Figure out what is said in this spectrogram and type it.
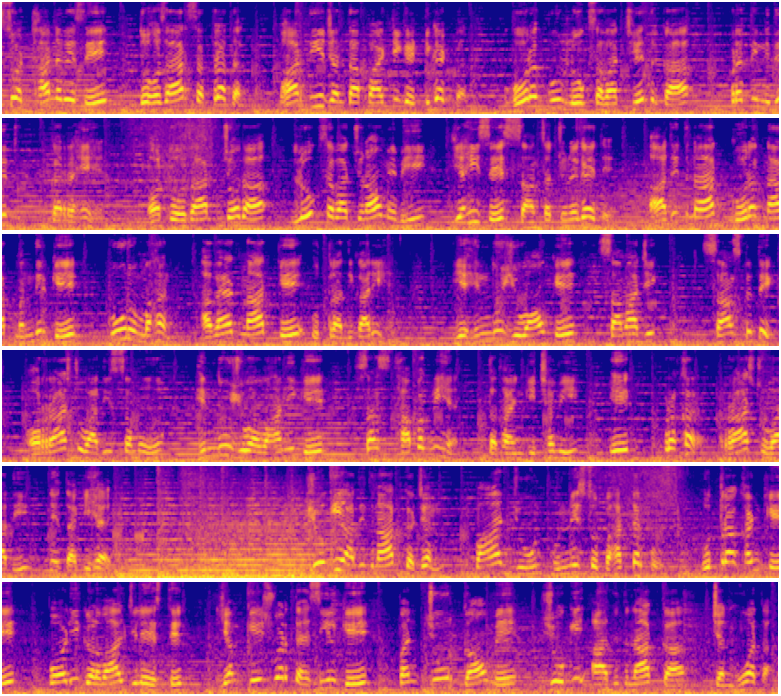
से 2017 तक भारतीय जनता पार्टी के टिकट पर गोरखपुर लोकसभा क्षेत्र का प्रतिनिधित्व कर रहे हैं और 2014 लोकसभा चुनाव में भी यहीं से सांसद चुने गए थे। आदित्यनाथ, गोरखनाथ मंदिर के पूर्व महंत अवैधनाथ के उत्तराधिकारी हैं। ये हिंदू युवाओं के सामाजिक, सांस्कृतिक और राष्ट्रवादी समूह हिंदू युवा वाहिनी के संस्थापक भी हैं, तथा इनकी छवि एक प्रखर राष्ट्रवादी नेता की है। योगी आदित्यनाथ का जन्म 5 जून 1972 को उत्तराखंड के पौड़ी गढ़वाल ज़िले स्थित यमकेश्वर तहसील के पंचूर गाँव में योगी आदित्यनाथ का जन्म हुआ था।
